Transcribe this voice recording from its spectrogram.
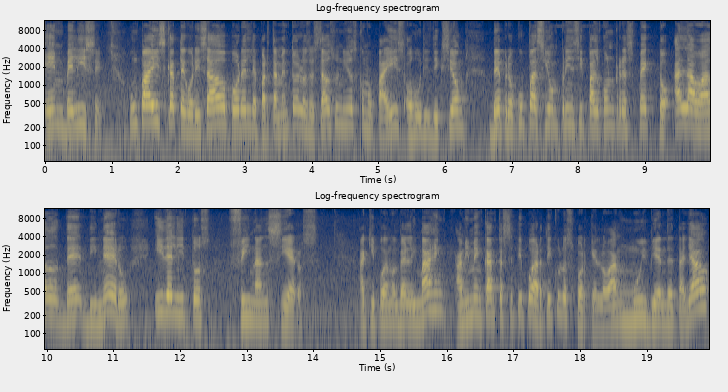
en Belice, un país categorizado por el Departamento de los Estados Unidos como país o jurisdicción de preocupación principal con respecto al lavado de dinero y delitos financieros. Aquí podemos ver la imagen. A mí me encanta este tipo de artículos porque lo han muy bien detallado.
